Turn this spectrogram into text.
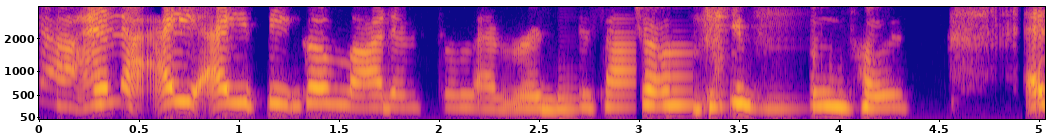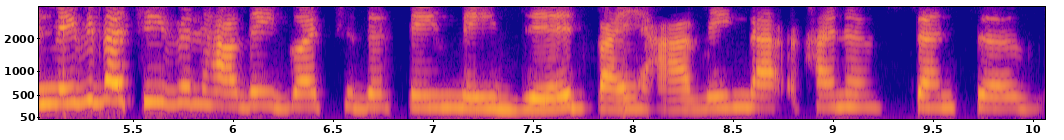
Yeah, and I, I think a lot of celebrities have shown the most, and maybe that's even how they got to the fame they did by having that kind of sense of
